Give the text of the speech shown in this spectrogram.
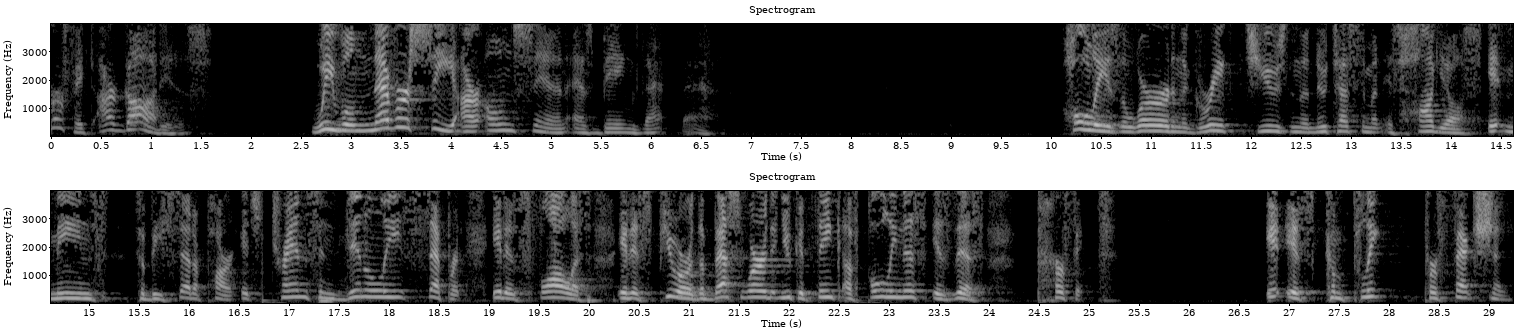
perfect our God is, we will never see our own sin as being that bad. Holy is the word in the Greek that's used in the New Testament is hagios. It means to be set apart. It's transcendentally separate. It is flawless. It is pure. The best word that you could think of holiness is this perfect. It is complete perfection.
